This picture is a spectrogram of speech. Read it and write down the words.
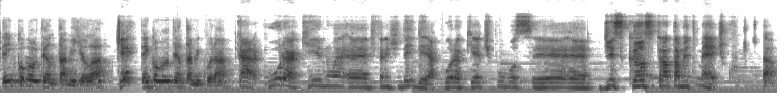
Tem como eu tentar me healar? Quê? Tem como eu tentar me curar? Cara, cura aqui não é, é diferente de D&D. A cura aqui é tipo você é, descanso e tratamento médico. Tá.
